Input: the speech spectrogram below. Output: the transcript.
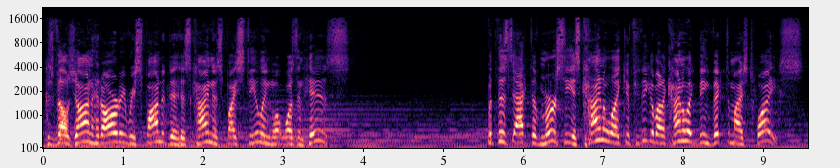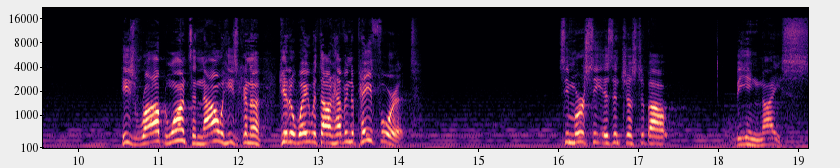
Because Valjean had already responded to his kindness by stealing what wasn't his. But this act of mercy is kind of like, if you think about it, kind of like being victimized twice. He's robbed once, and now he's going to get away without having to pay for it. See, mercy isn't just about being nice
